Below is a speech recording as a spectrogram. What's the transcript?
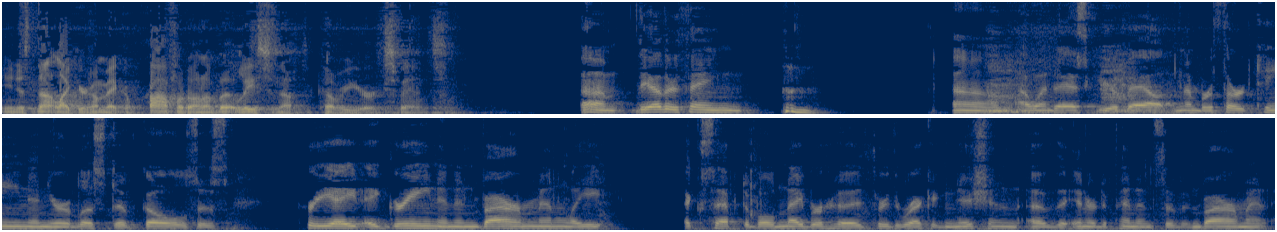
you know, it's not like you're going to make a profit on it, but at least enough to cover your expense. Um, The other thing um, I wanted to ask you about, number 13 in your list of goals is create a green and environmentally acceptable neighborhood through the recognition of the interdependence of environment,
